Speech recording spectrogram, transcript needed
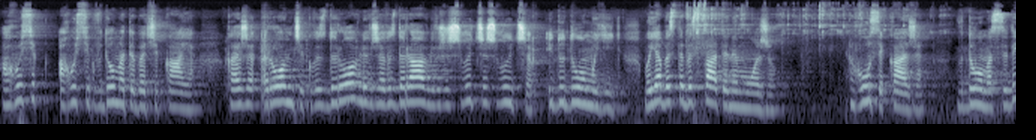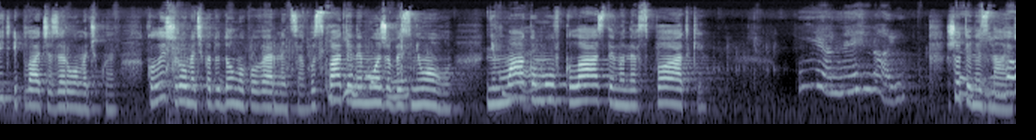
А гусік, а гусік вдома тебе чекає. Каже: Ромчик, виздоровлю вже, виздоравлю вже швидше, швидше. І додому їдь, бо я без тебе спати не можу. Гусик каже, вдома сидить і плаче за Ромочкою. Коли ж Ромочка додому повернеться, бо спати не можу без нього. Нема кому вкласти мене в спадки. Ні, не знаю. Що ти не знаєш?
